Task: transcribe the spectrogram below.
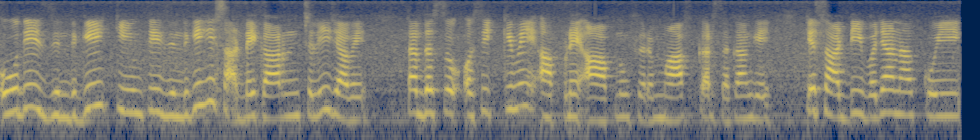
ਉਹਦੀ ਜ਼ਿੰਦਗੀ, ਕੀਮਤੀ ਜ਼ਿੰਦਗੀ ਹੀ ਸਾਡੇ ਕਾਰਨ ਚਲੀ ਜਾਵੇ, ਤਾਂ ਦੱਸੋ ਅਸੀਂ ਕਿਵੇਂ ਆਪਣੇ ਆਪ ਨੂੰ ਫਿਰ ਮਾਫ ਕਰ ਸਕਾਂਗੇ ਕਿ ਸਾਡੀ ਵਜ੍ਹਾ ਨਾਲ ਕੋਈ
